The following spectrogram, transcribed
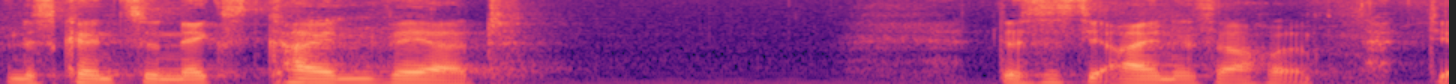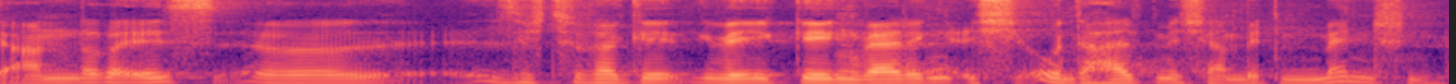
und es kennt zunächst keinen Wert. Das ist die eine Sache. Die andere ist, sich zu vergegenwärtigen, ich unterhalte mich ja mit einem Menschen,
